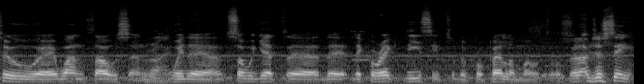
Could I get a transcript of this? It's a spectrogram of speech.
to uh, 1000 Right. with uh, so we get uh, the, the correct DC to the propeller motors. But I'm just saying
